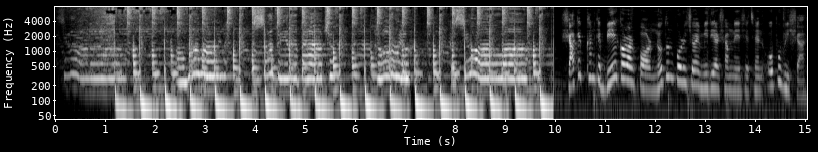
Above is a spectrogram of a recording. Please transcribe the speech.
শাকিব খানকে বিয়ে করার পর নতুন পরিচয়ে মিডিয়ার সামনে এসেছেন অপু বিশ্বাস।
